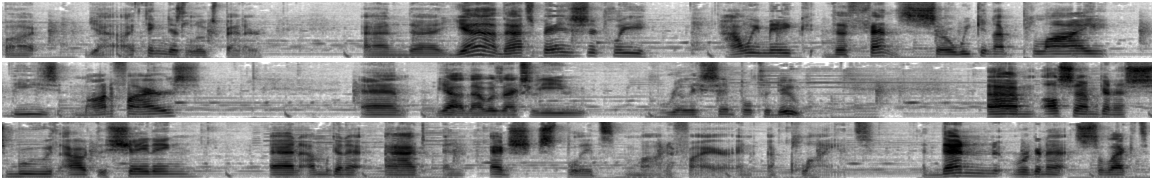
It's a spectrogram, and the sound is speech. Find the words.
but yeah, I think this looks better. And uh, yeah, that's basically how we make the fence. So we can apply these modifiers. And yeah, that was actually really simple to do. Um, also, I'm gonna smooth out the shading and I'm gonna add an edge split modifier and apply it. And then we're gonna select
